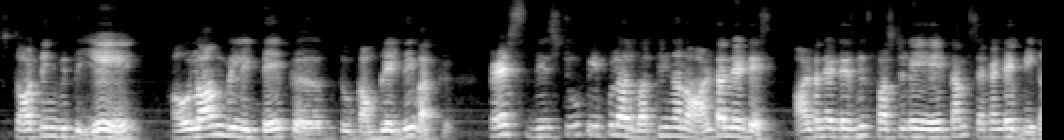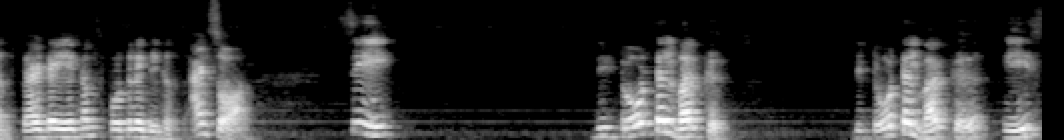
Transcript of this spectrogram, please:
starting with A, how long will it take uh, to complete the work? Friends, these two people are working on alternate days. Alternate days means first day A comes, second day B comes, third day A comes, fourth day B comes, and so on. See, the total work the total work is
